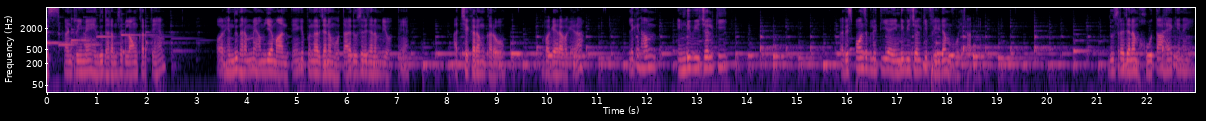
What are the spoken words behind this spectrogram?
इस कंट्री में हिंदू धर्म से बिलोंग करते हैं और हिंदू धर्म में हम ये मानते हैं कि पुनर्जन्म होता है दूसरे जन्म भी होते हैं। अच्छे कर्म करो वगैरह वगैरह। लेकिन हम इंडिविजुअल की रिस्पॉन्सिबिलिटी या इंडिविजुअल की फ्रीडम भूल जाते हैं। दूसरा जन्म होता है कि नहीं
